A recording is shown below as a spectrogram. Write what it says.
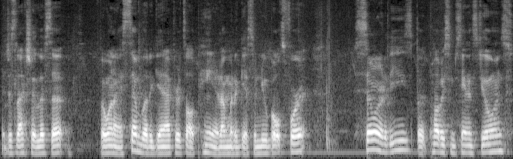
It just actually lifts up. But when I assemble it again after it's all painted, I'm going to get some new bolts for it. Similar to these, but probably some stainless steel ones.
